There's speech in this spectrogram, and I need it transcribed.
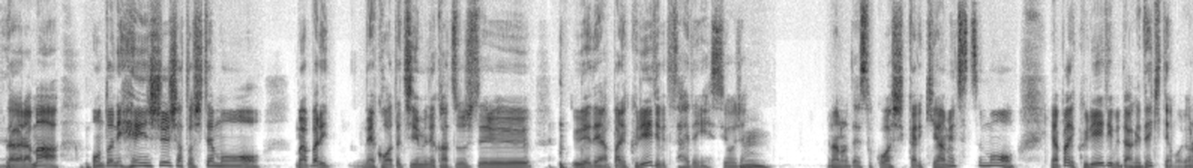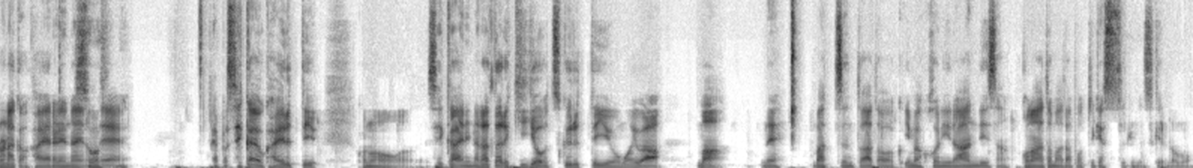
ね。だからまあ、本当に編集者としても、まあ、やっぱりね、こうやってチームで活動してる上で、やっぱりクリエイティブって最低限必要じゃん。うん。なので、そこはしっかり極めつつも、やっぱりクリエイティブだけできても世の中は変えられないので、ですねやっぱ世界を変えるっていう、この世界に名だたる企業を作るっていう思いは、まあね、マッツンとあと今ここにいるアンディさん、この後またポッドキャストするんですけれども、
